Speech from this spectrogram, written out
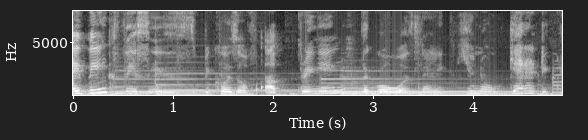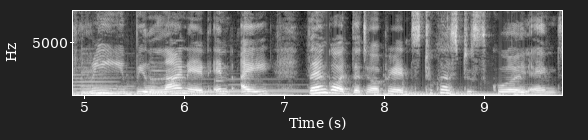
I think this is because of upbringing. The goal was like, you know, get a degree, be learned. And I thank God that our parents took us to school and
